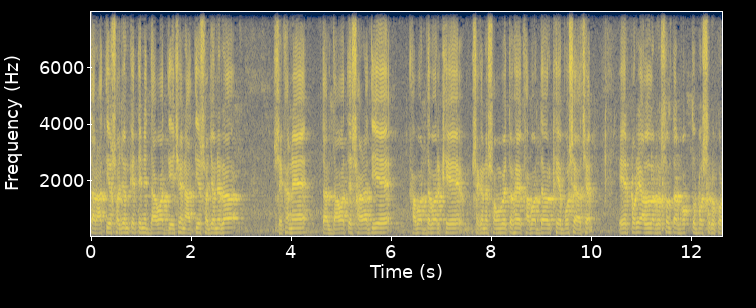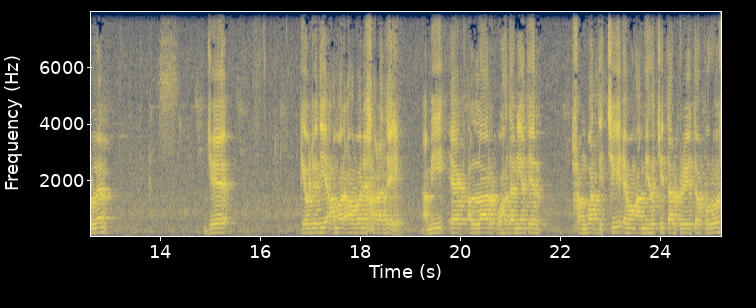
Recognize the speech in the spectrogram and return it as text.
তার আত্মীয় স্বজনকে তিনি দাওয়াত দিয়েছেন। আত্মীয় স্বজনেরা সেখানে তার দাওয়াতে সাড়া দিয়ে খাবার দাবার খেয়ে, সেখানে সমবেত হয়ে খাবার দাবার খেয়ে বসে আছেন। এরপরে আল্লাহ রসুল তার বক্তব্য শুরু করলেন যে কেউ যদি আমার আহ্বানে সাড়া দেয়, আমি এক আল্লাহর ওয়াহাদানিয়াতের সংবাদ দিচ্ছি এবং আমি হচ্ছি তার প্রেরিত পুরুষ,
